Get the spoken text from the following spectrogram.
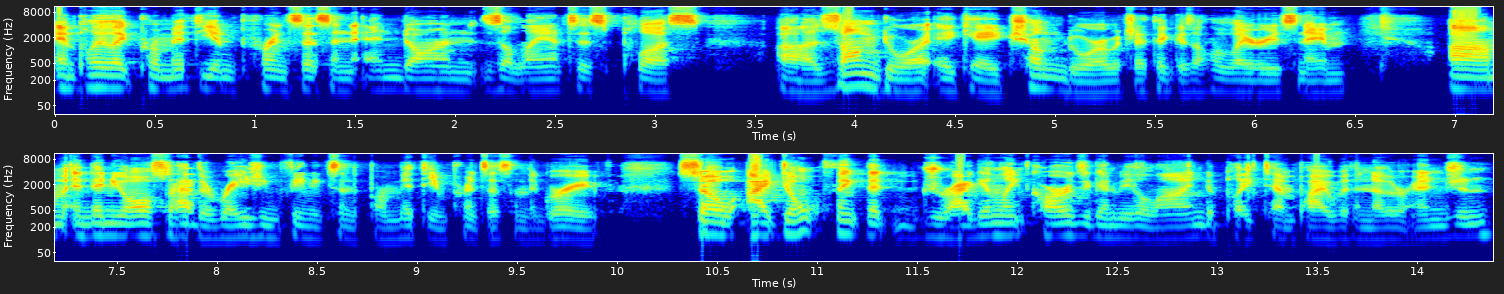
and play like Promethean Princess and end on Zelantis plus uh, Zongdora, aka Chungdora, which I think is a hilarious name. Um, and then you also have the Raging Phoenix and the Promethean Princess in the Grave. So I don't think that Dragon Link cards are going to be the line to play Tenpai with another engine.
